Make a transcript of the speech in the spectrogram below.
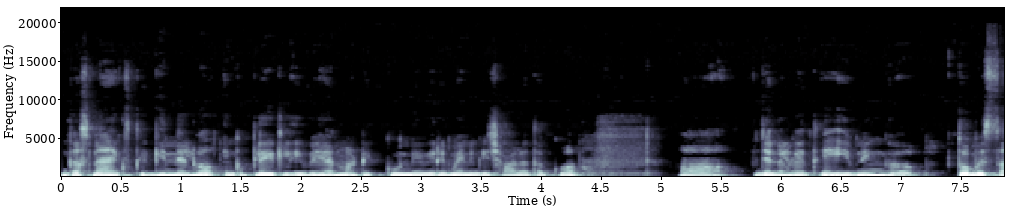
ఇంకా స్నాక్స్కి గిన్నెలు ఇంకా ప్లేట్లు ఇవే అనమాట ఎక్కువ ఉండేవి. రిమైనింగ్ చాలా తక్కువ. జనరల్గా అయితే ఈవినింగ్ తోమేస్తా.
